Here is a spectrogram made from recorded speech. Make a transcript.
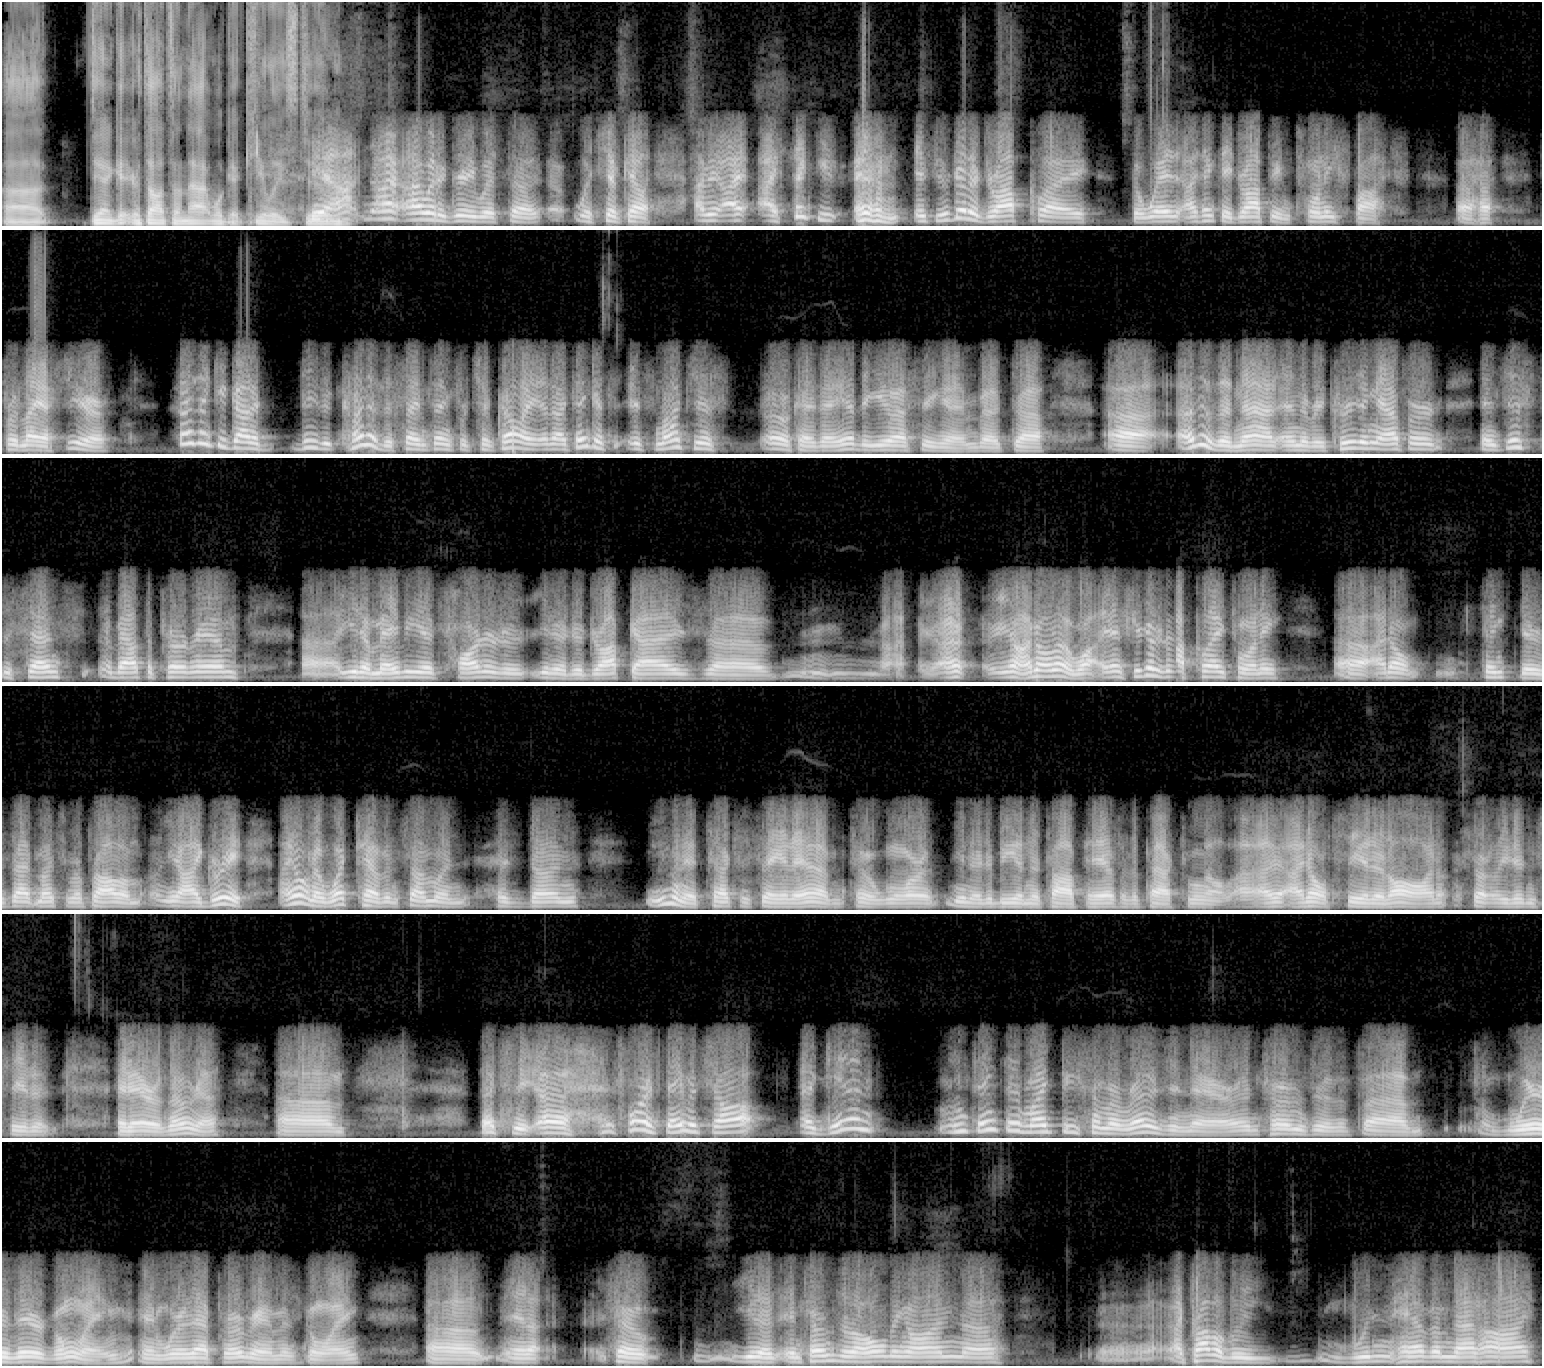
uh, Dan, get your thoughts on that. We'll get Keely's too. Yeah, I, I would agree with uh, with Chip Kelly. I mean, I, I think you if you're going to drop Clay the way I think they dropped him 20 spots uh, for last year I think you got to do the, kind of the same thing for Chip Kelly, and I think it's it's not just okay. They had the USC game, but uh, uh, other than that, and the recruiting effort, and just the sense about the program, uh, you know, maybe it's harder to you know to drop guys. Uh, I, you know, I don't know. If you're going to drop Clay twenty, uh, I don't think there's that much of a problem. You know, I agree. I don't know what Kevin Sumlin has done even at Texas A&M to warrant, you know, to be in the top half of the Pac-12. I, I don't see it at all. I certainly didn't see it at, at Arizona. Um, let's see. Uh, as far as David Shaw, again, I think there might be some erosion there in terms of uh, where they're going and where that program is going. Uh, and so, you know, in terms of holding on, uh, uh, I probably wouldn't have him that high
